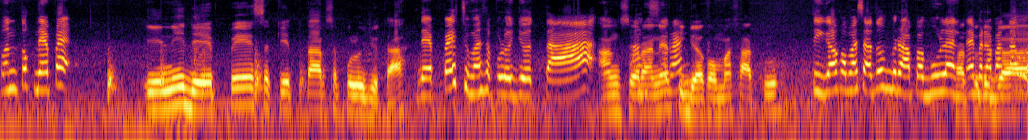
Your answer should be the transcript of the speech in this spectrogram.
Untuk DP, Ini DP sekitar 10 juta. DP cuma 10 juta. Angsurannya Angsuran 3,1. 3,1 berapa bulan? eh berapa tahun?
